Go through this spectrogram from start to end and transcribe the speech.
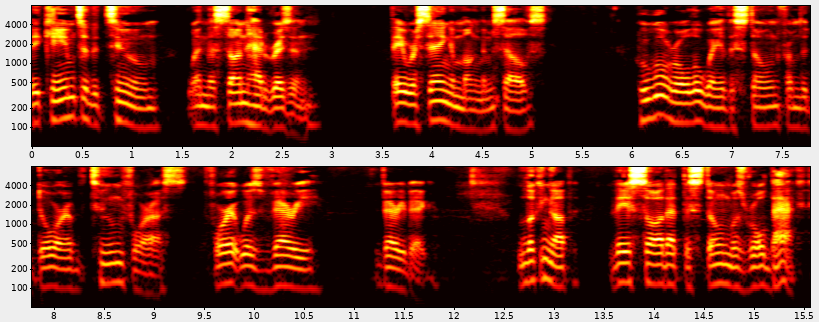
they came to the tomb when the sun had risen. They were saying among themselves, Who will roll away the stone from the door of the tomb for us? For it was very, very big. Looking up, they saw that the stone was rolled back.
